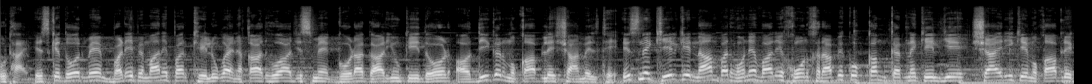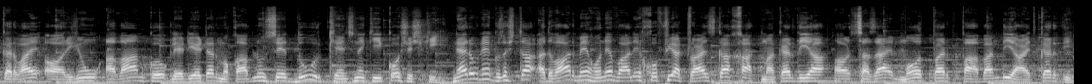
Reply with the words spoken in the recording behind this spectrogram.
उठाए। इसके दौर में बड़े पैमाने पर खेलों का इनका हुआ, जिसमें घोड़ा गाड़ियों की दौड़ और दीगर मुकाबले शामिल थे। इसने खेल के नाम पर होने वाले खून खराबे को कम करने के लिए शायरी के मुकाबले करवाए और यूँ आवाम को ग्लेडिएटर मुकाबलों से दूर खींचने की कोशिश की। नेहरू ने गुजशत अदवार में होने वाले खुफिया ट्रायल्स का खात्मा कर दिया और सजाए मौत पर पाबंदी आयद कर दी।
